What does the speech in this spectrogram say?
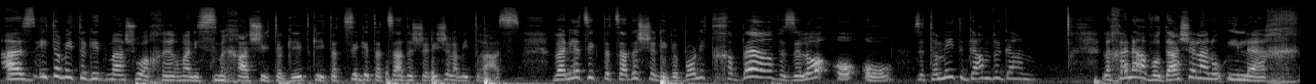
אז היא תמיד תגיד משהו אחר, ואני שמחה שהיא תגיד, כי היא תציג את הצד השני של המתרס, ואני אציג את הצד השני, ובואו נתחבר, וזה לא או-או, זה תמיד גם וגם. לכן העבודה שלנו היא להכ...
